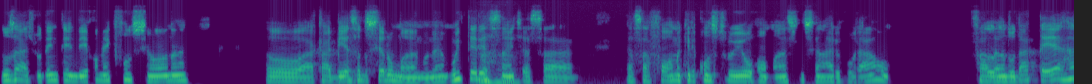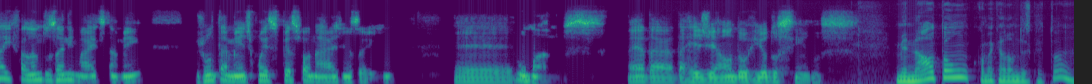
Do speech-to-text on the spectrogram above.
nos ajuda a entender como é que funciona a cabeça do ser humano, né? Muito interessante uhum. essa essa forma que ele construiu o romance no cenário rural, falando da terra e falando dos animais também, juntamente com esses personagens aí é, humanos né, da, da região do Rio dos Sinos. Menalton, como é que é o nome do escritor?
